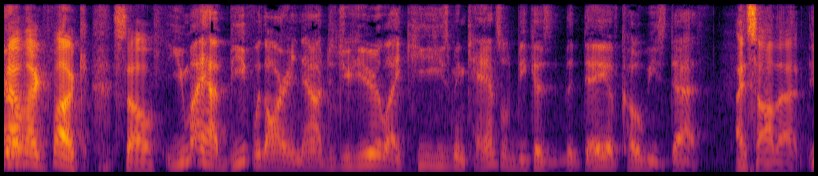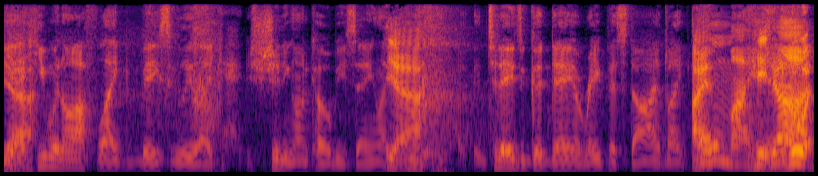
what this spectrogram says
I'm like, fuck. So You might have beef with Ari now. Did you hear like he he's been canceled because the day of Kobe's death. I saw that. Yeah, Yeah. he went off like basically like shitting on Kobe, saying like, Yeah. He's- today's a good day. A rapist died. Like, I- Oh my he, God.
